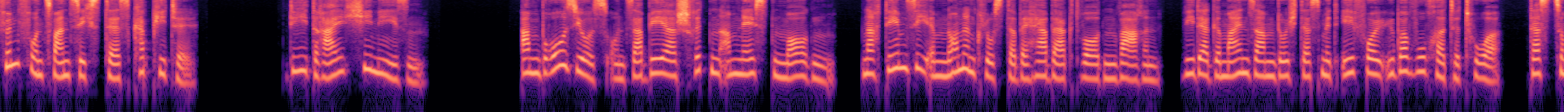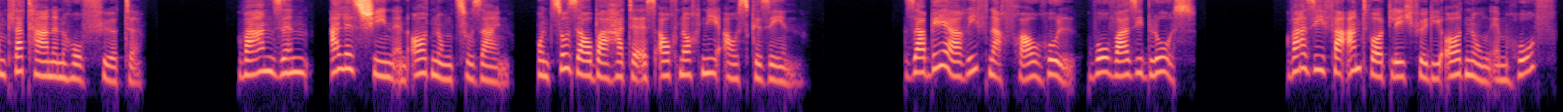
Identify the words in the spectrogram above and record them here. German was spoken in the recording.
25. Kapitel Die drei Chinesen Ambrosius und Sabea schritten am nächsten Morgen, nachdem sie im Nonnenkloster beherbergt worden waren, wieder gemeinsam durch das mit Efeu überwucherte Tor, das zum Platanenhof führte. Wahnsinn, alles schien in Ordnung zu sein, und so sauber hatte es auch noch nie ausgesehen. Sabea rief nach Frau Hull, wo war sie bloß? War sie verantwortlich für die Ordnung im Hof?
